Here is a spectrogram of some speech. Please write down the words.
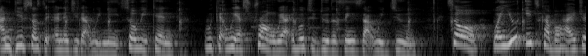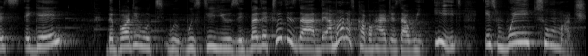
and gives us the energy that we need. So we can we can we are strong. We are able to do the things that we do. So when you eat carbohydrates again the body will, will, will still use it. But the truth is that the amount of carbohydrates that we eat is way too much.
